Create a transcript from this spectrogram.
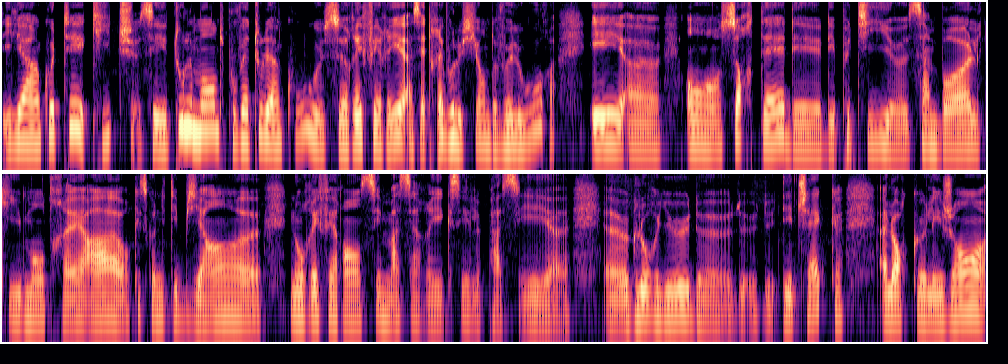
Il y a un côté kitsch, c'est tout le monde pouvait tout d'un coup se référer à cette révolution de velours et on on sortait des, petits euh, symboles qui montraient ah oh, qu'est-ce qu'on était bien, euh, nos références, c'est Masaryk, c'est le passé euh, glorieux de, des Tchèques, alors que les gens,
